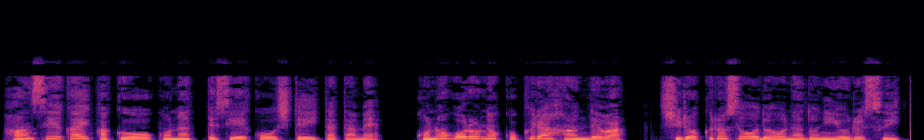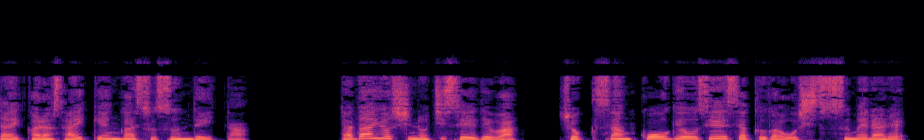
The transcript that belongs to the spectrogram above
反省改革を行って成功していたため、この頃の小倉藩では、白黒騒動などによる衰退から再建が進んでいた。忠義の知性では、食産工業政策が推し進められ、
